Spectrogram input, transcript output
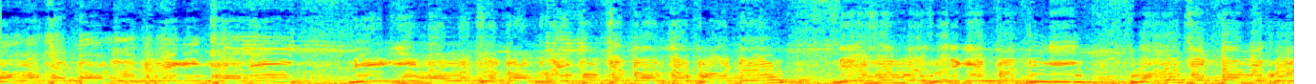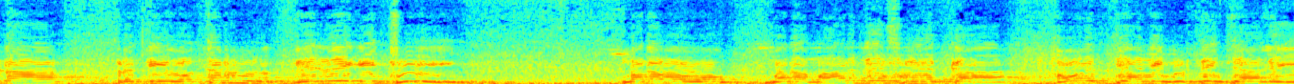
నల్ల చట్టాలను వ్యతిరేకించాలి. ఈ- ఈ నల్ల చట్టాలు రైతు చట్టాలతో పాటు దేశంలో జరిగే ప్రతి నల్ల చట్టాన్ని కూడా ప్రతి ఒక్కరు వ్యతిరేకించి మనము మన భారతదేశం యొక్క ఔన్నత్యాన్ని గుర్తించాలి.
